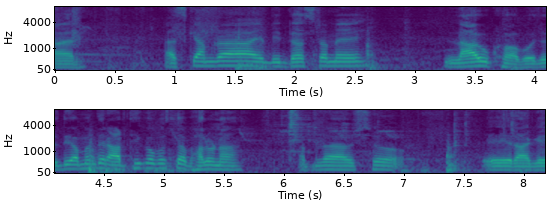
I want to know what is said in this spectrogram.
আর আজকে আমরা এই বৃদ্ধাশ্রমে লাউ খাওয়াবো। যদিও আমাদের আর্থিক অবস্থা ভালো না আপনারা অবশ্য এর আগে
